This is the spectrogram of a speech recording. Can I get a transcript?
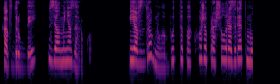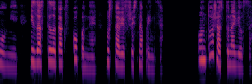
как вдруг Дей взял меня за руку. Я вздрогнула, будто по коже прошел разряд молнии и застыла, как вкопанная, уставившись на принца. Он тоже остановился,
